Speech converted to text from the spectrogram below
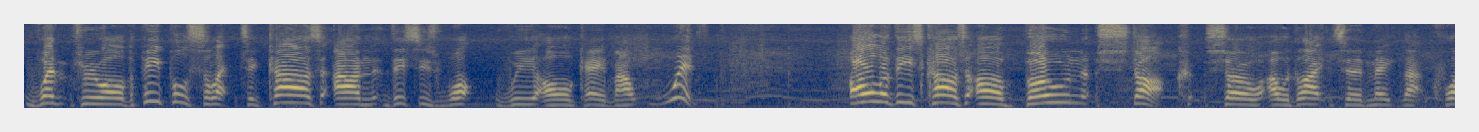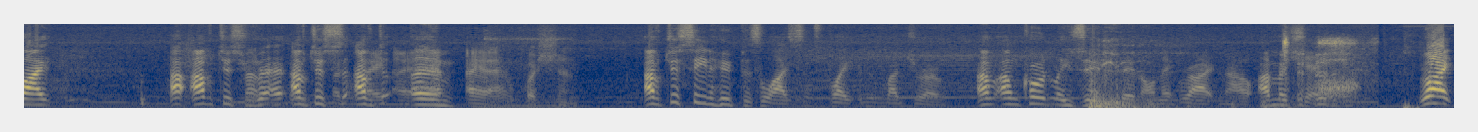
went through all the people, selected cars, and this is what we all came out with. All of these cars are bone stock, so I would like to make that quite. I, I've just, re- I've just, I've, um, I have a question. I've just seen Hooper's license plate in my drone. I'm, I'm currently zoomed in on it right now. I'm ashamed. right,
